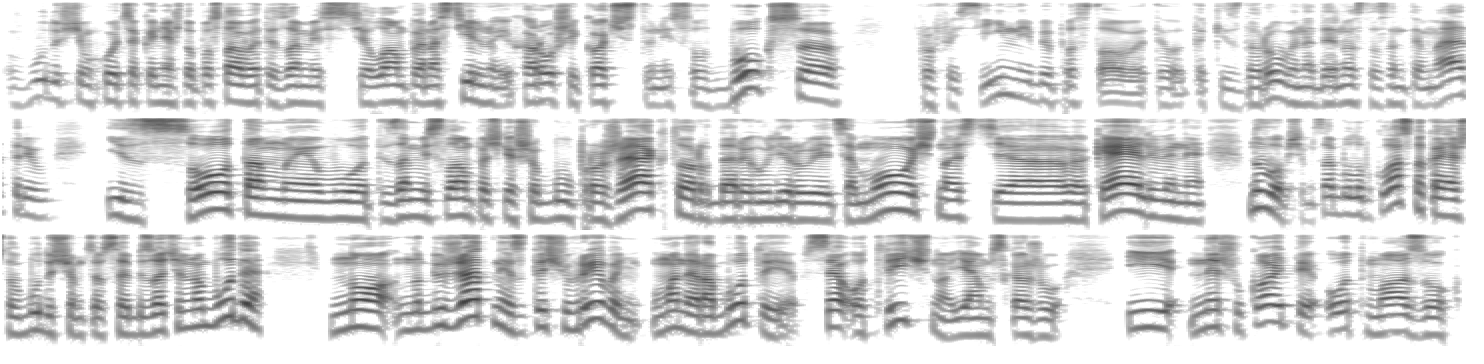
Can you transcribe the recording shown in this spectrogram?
в будущем хочеться, звісно, поставити замість лампи настільної хороший качественний софтбокс. Професійний би поставити, от такий здоровий на 90 см, із сотами, от, замість лампочки, щоб був прожектор, де регулюється мощність, е, кельвіни. Ну, в общем, це було б класно, звісно, в будущем це все обов'язково буде. Но бюджетний за 1000 гривень у мене працює, все отлично, я вам скажу. І не шукайте отмазок.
